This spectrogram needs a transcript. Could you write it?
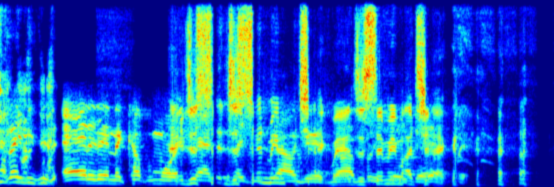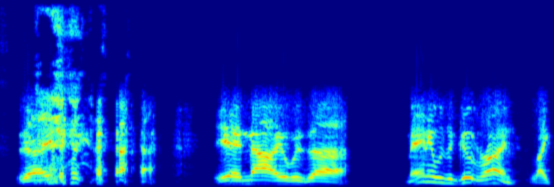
I think you just added in a couple more. Hey, just just send me my check, good, man. So just send me my that. check. right? yeah, no, it was uh man, it was a good run. Like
